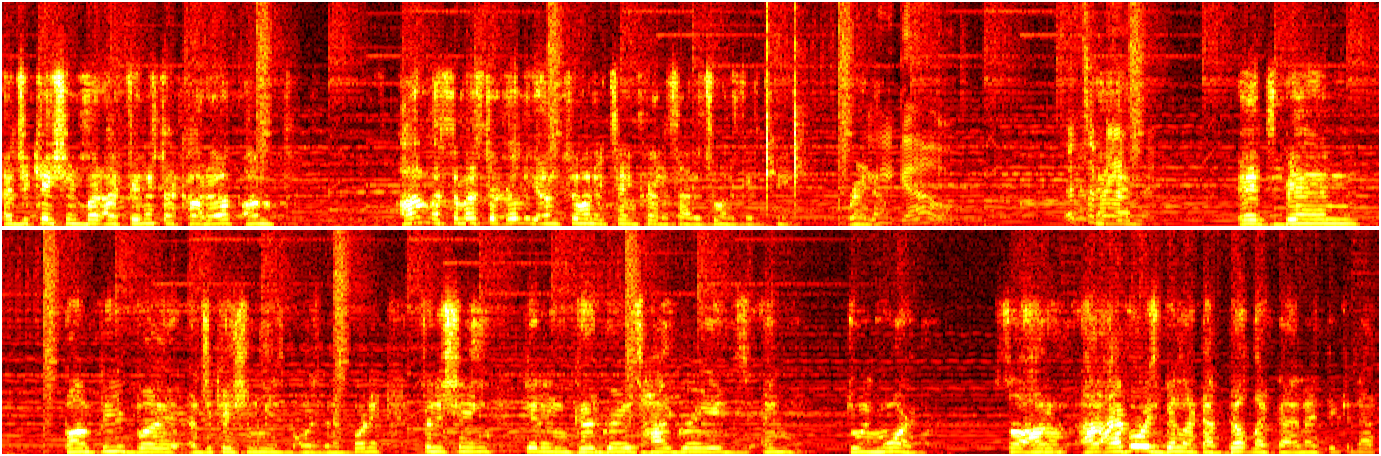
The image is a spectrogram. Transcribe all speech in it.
education. But i finished i caught up. I'm i'm a semester early. I'm 210 credits out of 215 right There now. you go. That's And amazing. It's been bumpy but education to me has always been important. Finishing getting good grades high grades and doing more. So i don't I, i've always been like that built like that and i think that's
